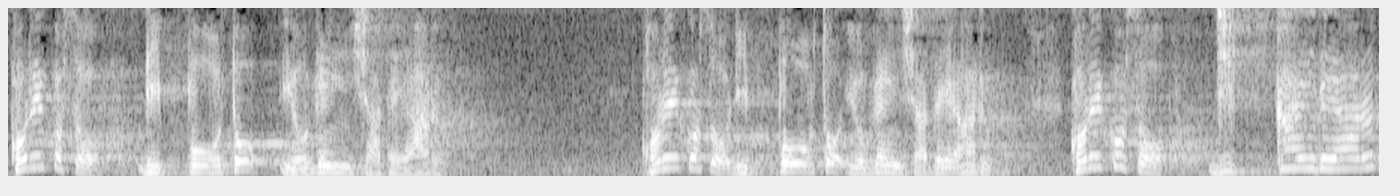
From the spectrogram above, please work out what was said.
これこそ立法と預言者である。これこそ立法と預言者である。これこそ実会である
